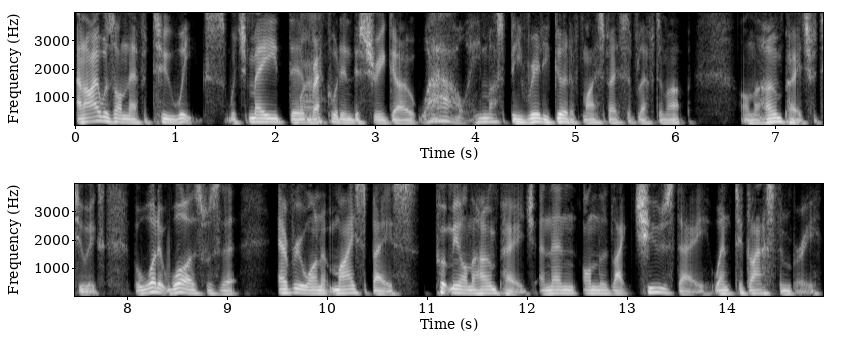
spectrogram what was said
And I was on there for two weeks, which made the Wow. record industry go, "Wow, he must be really good if MySpace have left him up on the homepage for two weeks." But what it was was that everyone at MySpace put me on the homepage, and then on the like Tuesday went to Glastonbury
